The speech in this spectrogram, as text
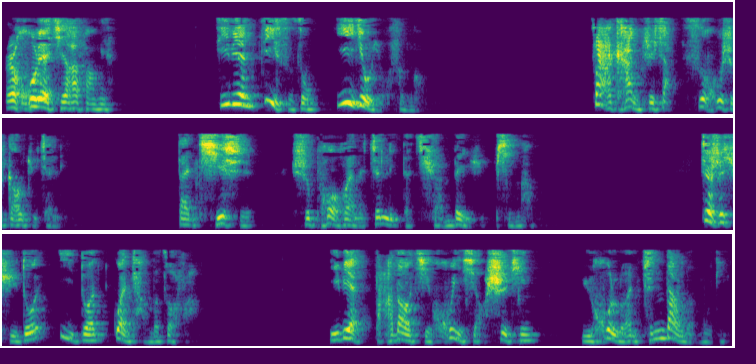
而忽略其他方面。即便祭祀中依旧有分工，乍看之下似乎是高举真理，但其实是破坏了真理的全备与平衡。这是许多异端惯常的做法，以便达到其混淆视听与混乱真道的目的。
